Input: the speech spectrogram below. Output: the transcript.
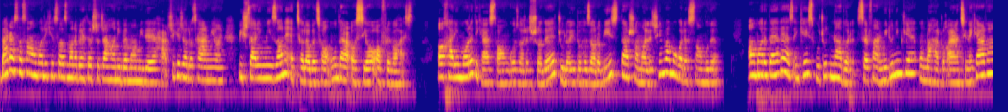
بر اساس آماری که سازمان بهداشت جهانی به ما میده هرچی که جلوتر میایم بیشترین میزان ابتلا به تاون در آسیا و آفریقا هست. آخرین موردی که از تاون گزارش شده جولای 2020 در شمال چین و مغولستان بوده. آمار دقیقی از این کیس وجود نداره. صرفا می‌دونیم که اون محل رو قرنطینه کردن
